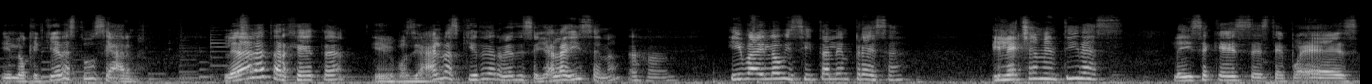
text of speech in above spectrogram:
Y lo que quieras tú se arma. Le da la tarjeta y pues ya el Basquir de revés dice, ya la hice, ¿no? Ajá. Y va y lo visita a la empresa y le echa mentiras. Le dice que es, este, pues,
